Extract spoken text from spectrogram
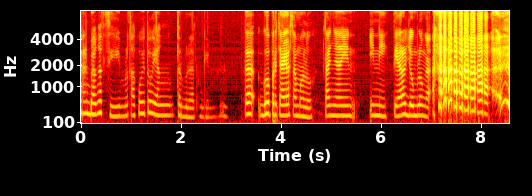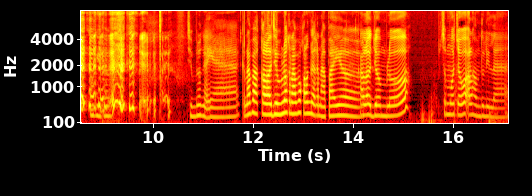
keren banget sih menurut aku itu yang terberat mungkin Hmm. gue percaya sama lu. Tanyain ini, Tiara jomblo nggak? Oh gitu jomblo nggak ya kenapa kalau jomblo kenapa kalau nggak kenapa ya Kalau jomblo, semua cowok alhamdulillah.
